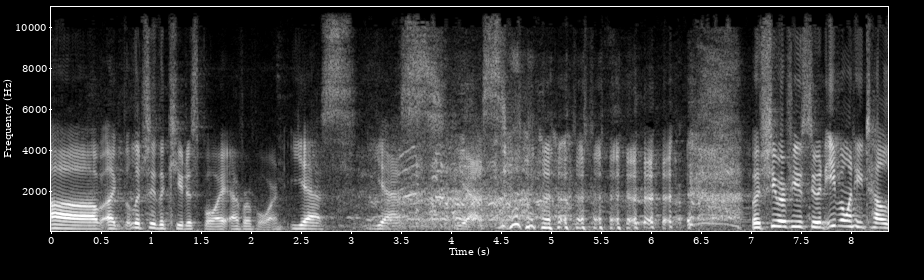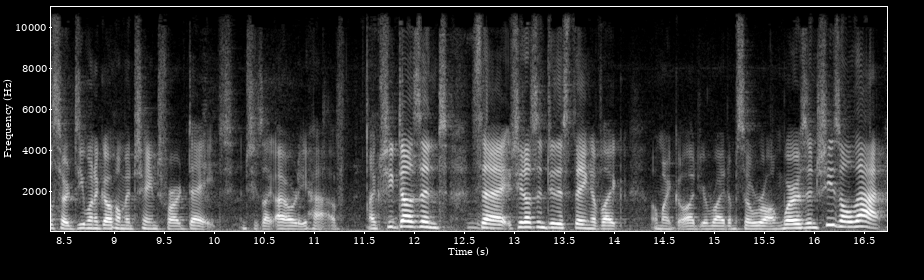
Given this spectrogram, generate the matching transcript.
uh, like literally the cutest boy ever born. Yes, yes, yes. but she refuses to, and even when he tells her, "Do you want to go home and change for our date?" and she's like, "I already have." Like she doesn't say, she doesn't do this thing of like, "Oh my God, you're right, I'm so wrong." Whereas in She's All That,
